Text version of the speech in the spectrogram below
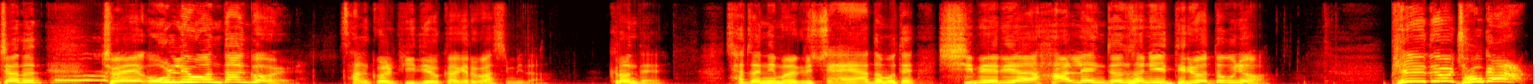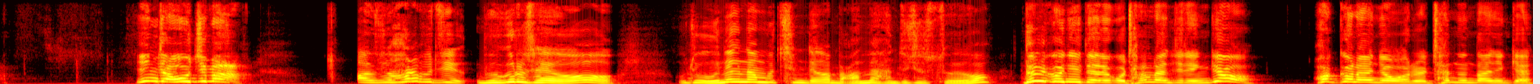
저는 저의 올리원 단골 산골 비디오 가게로 갔습니다. 그런데 사장님 얼굴이 쇠하다 못해 시베리아 한랭 전선이 드리웠더군요. 비디오 총각 인자 오지 마. 아, 저 할아버지, 왜 그러세요? 저 은행나무 침대가 마음에 안 드셨어요? 늙은이 데리고 장난질인겨? 화끈한 영화를 찾는다니까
